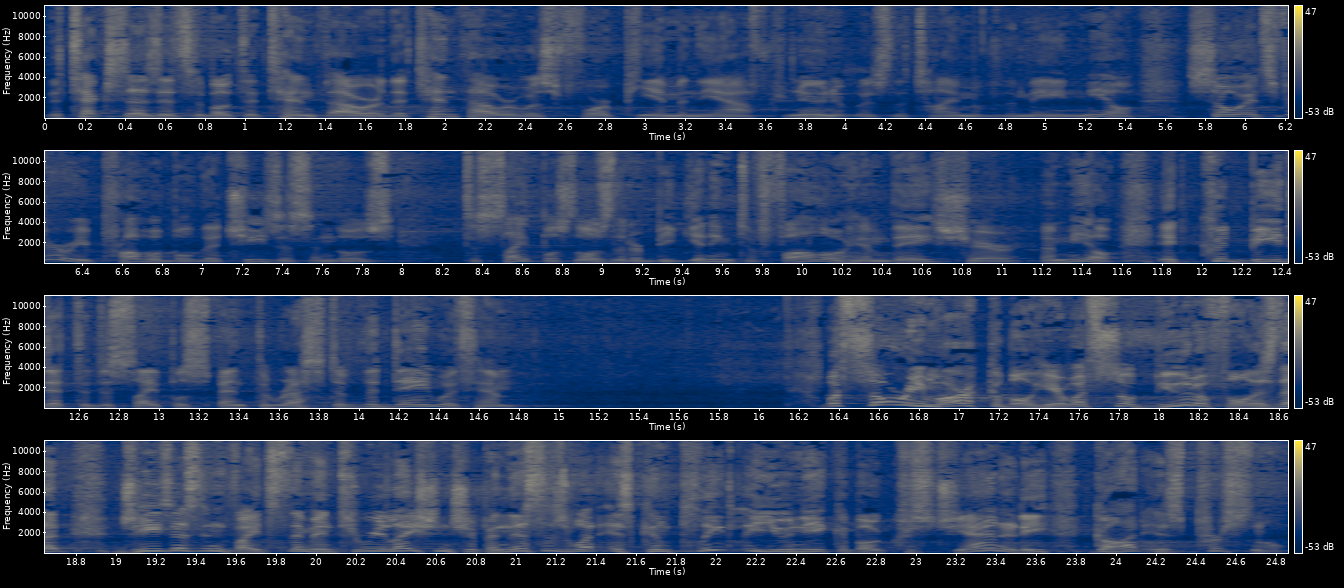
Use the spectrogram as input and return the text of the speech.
The text says it's about the 10th hour. The 10th hour was 4 p.m. in the afternoon. It was the time of the main meal. So it's very probable that Jesus and those disciples, those that are beginning to follow him, they share a meal. It could be that the disciples spent the rest of the day with him. What's so remarkable here, what's so beautiful, is that Jesus invites them into relationship. And this is what is completely unique about Christianity God is personal.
